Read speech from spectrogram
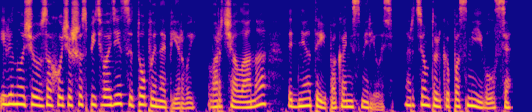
Или ночью захочешь испить водицы, топай на первый», – ворчала она дня три, пока не смирилась. Артем только посмеивался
